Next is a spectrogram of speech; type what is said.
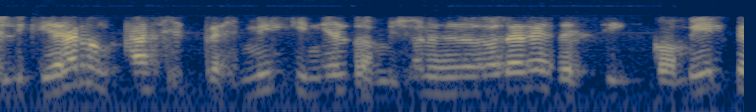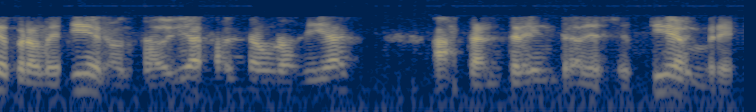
se liquidaron casi 3.500 millones de dólares de 5.000 que prometieron. Todavía faltan unos días hasta el 30 de septiembre.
